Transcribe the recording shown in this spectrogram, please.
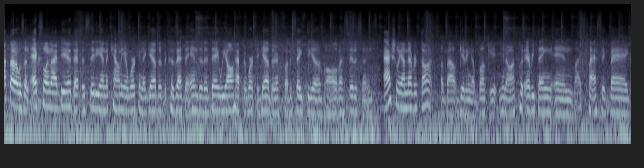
I thought it was an excellent idea that the city and the county are working together because at the end of the day, we all have to work together for the safety of all of our citizens. Actually, I never thought about getting a bucket. You know, I put everything in like plastic bags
